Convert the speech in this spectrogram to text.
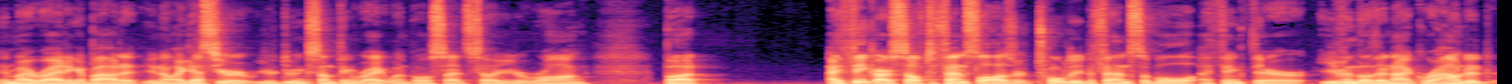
in my writing about it. You know, I guess you're you're doing something right when both sides tell you you're wrong, but I think our self-defense laws are totally defensible. I think they're even though they're not grounded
